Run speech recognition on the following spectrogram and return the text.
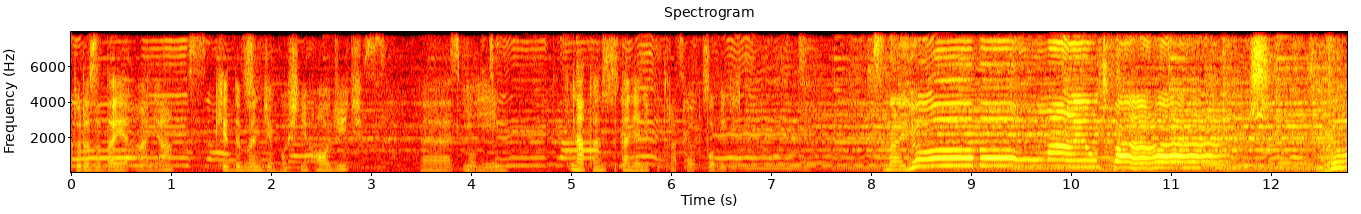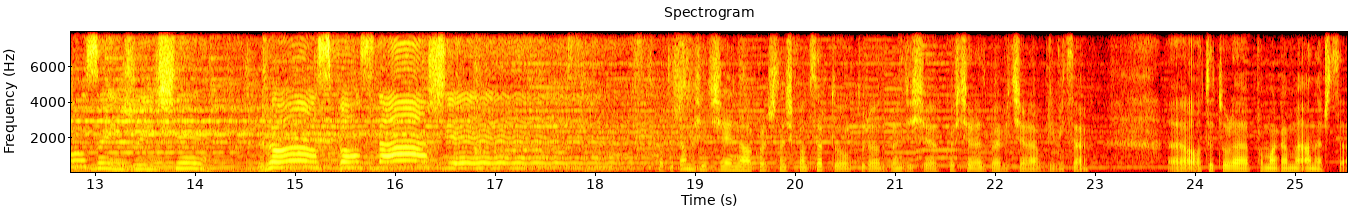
które zadaje Ania, kiedy będzie właśnie chodzić e, i na te pytania nie potrafię odpowiedzieć. Znajomą mają twarz. Rozejrzyj się, rozpoznasz je Spotykamy się dzisiaj na okoliczność koncertu, który odbędzie się w Kościele Zbawiciela w Gliwicach e, o tytule Pomagamy Aneczce.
